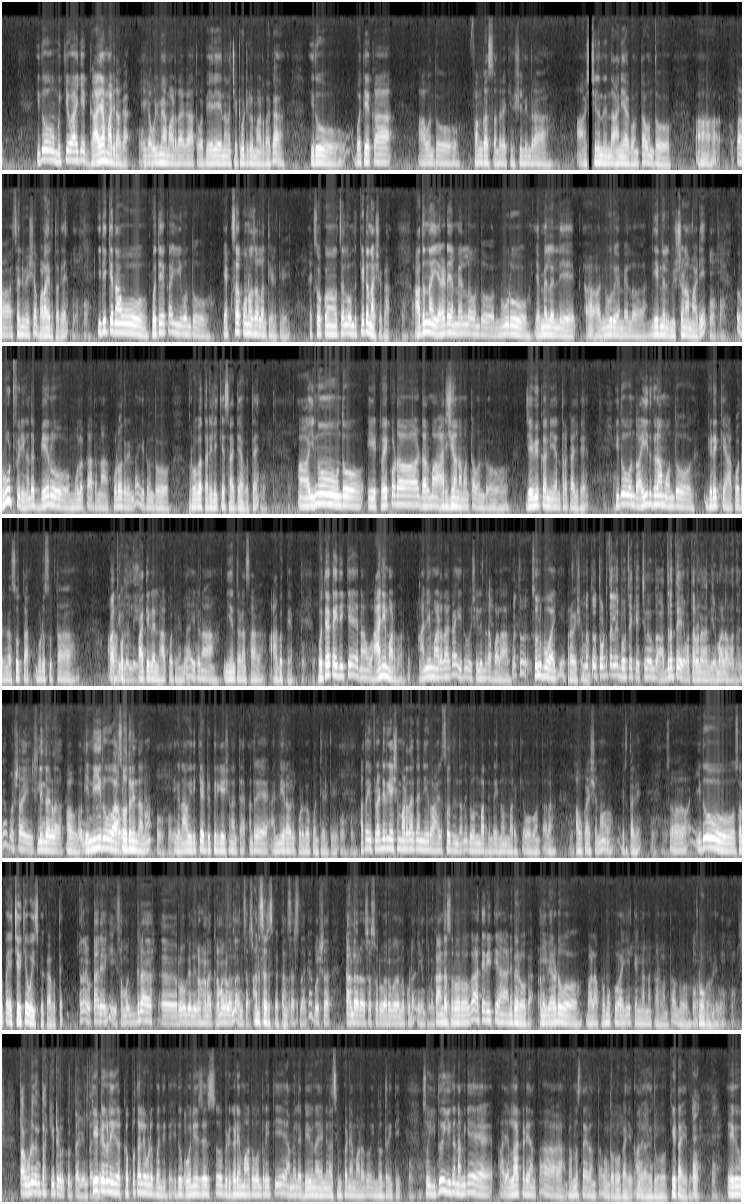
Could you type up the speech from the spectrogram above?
ಇದು ಮುಖ್ಯವಾಗಿ ಗಾಯ ಮಾಡಿದಾಗ ಈಗ ಉಳುಮೆ ಮಾಡಿದಾಗ ಅಥವಾ ಬೇರೆ ಏನಾರ ಚಟುವಟಿಕೆಗಳು ಮಾಡಿದಾಗ ಇದು ಬಹುತೇಕ ಆ ಒಂದು ಫಂಗಸ್ ಅಂದರೆ ಶಿಲೀಂಧ್ರ ಶಿಲೀಂಧ್ರದಿಂದ ಹಾನಿಯಾಗುವಂಥ ಒಂದು ಸನ್ನಿವೇಶ ಭಾಳ ಇರ್ತದೆ. ಇದಕ್ಕೆ ನಾವು ಬಹುತೇಕ ಈ ಒಂದು ಎಕ್ಸಕೋನೋಜಲ್ ಅಂತ ಹೇಳ್ತೀವಿ. ಎಕ್ಸೋಕೋನೋಜಲ್ ಒಂದು ಕೀಟನಾಶಕ. ಅದನ್ನು ಎರಡು ಎಂ ಎಲ್ ಒಂದು ನೂರು ಎಂ ಎಲ್ ಅಲ್ಲಿ ನೂರು ಎಂ ಎಲ್ ನೀರಿನಲ್ಲಿ ಮಿಶ್ರಣ ಮಾಡಿ ರೂಟ್ ಫೀಡಿಂಗ್ ಅಂದರೆ ಬೇರು ಮೂಲಕ ಅದನ್ನು ಕೊಡೋದ್ರಿಂದ ಇದೊಂದು ರೋಗ ತಡಿಲಿಕ್ಕೆ ಸಾಧ್ಯ ಆಗುತ್ತೆ. ಇನ್ನೂ ಒಂದು ಈ ಟ್ರೈಕೋಡರ್ಮ ಆರ್ಜಿಯಾನಮ್ ಅಂತ ಒಂದು ಜೈವಿಕ ನಿಯಂತ್ರಕ ಇದೆ. ಇದು ಒಂದು ಐದು ಗ್ರಾಮ್ ಒಂದು ಗಿಡಕ್ಕೆ ಹಾಕೋದ್ರಿಂದ ಸುತ್ತ ಬುಡ ಸುತ್ತ ಪಾತಿಗಳಲ್ಲಿ. ಹಾಕೋದ್ರಿಂದ ಇದನ್ನ ನಿಯಂತ್ರಣ ಸಹ ಆಗುತ್ತೆ. ಬಹುತೇಕ ಇದಕ್ಕೆ ನಾವು ಹಾನಿ ಮಾಡಬಾರ್ದು. ಹಾನಿ ಮಾಡಿದಾಗ ಇದು ಶಿಲೀಂಧ್ರ ಭಾಳ ಮತ್ತು ಸುಲಭವಾಗಿ ಪ್ರವೇಶ. ಮತ್ತು ತೋಟದಲ್ಲಿ ಬಹುತೇಕ ಹೆಚ್ಚಿನ ಒಂದು ಆದ್ರತೆ ವಾತಾವರಣ ನಿರ್ಮಾಣವಾದಾಗ ಬಹುಶಃ ಈ ಶಿಲೀಂಧ್ರಗಳ ಹೌದು. ಈ ನೀರು ಹರಿಸೋದ್ರಿಂದನೂ ಈಗ ನಾವು ಇದಕ್ಕೆ ಡ್ರಿಪ್ ಇರಿಗೇಷನ್ ಅಂತ ಅಂದರೆ ನೀರಾವರಿ ಕೊಡಬೇಕು ಅಂತ ಹೇಳ್ತೀವಿ. ಅಥವಾ ಈ ಫ್ಲಡ್ ಇರಿಗೇಷನ್ ಮಾಡಿದಾಗ ನೀರು ಹರಿಸೋದ್ರಿಂದನೂ ಇದು ಒಂದು ಮರದಿಂದ ಇನ್ನೊಂದು ಮರಕ್ಕೆ ಹೋಗುವಂಥ ಅವಕಾಶನೂ ಇರ್ತದೆ. ಸೊ ಇದು ಸ್ವಲ್ಪ ಎಚ್ಚರಿಕೆ ವಹಿಸಬೇಕಾಗುತ್ತೆ. ಅಂದ್ರೆ ಒಟ್ಟಾರೆಯಾಗಿ ಸಮಗ್ರ ರೋಗ ನಿರ್ವಹಣಾ ಕ್ರಮಗಳನ್ನು ಅನುಸರಿಸ ಅನುಸರಿಸಬೇಕು. ಅನುಸರಿಸಿದಾಗ ಬಹುಶಃ ಕಾಂಡ ರಸ ಸೂರುವ ರೋಗವನ್ನು ಕೂಡ ನಿಯಂತ್ರಣ ಕಾಂಡ ಸರುವ ರೋಗ ಅದೇ ರೀತಿಯ ಅಣಬೆ ರೋಗ ಇವೆರಡೂ ಬಹಳ ಪ್ರಮುಖವಾಗಿ ತೆಂಗನ್ನು ಕಾಡುವಂಥ ಒಂದು ರೋಗಗಳಿವು. ತಾವು ಉಳಿದಂತಹ ಕೀಟಗಳ ಕುರಿತಾಗಿ ಹೇಳ್ತಾರೆ ಕೀಟಗಳು ಈಗ ಕಪ್ಪು ತಲೆ ಒಳಗೆ ಬಂದಿದೆ. ಇದು ಗೋನಿಯಸಸ್ ಬಿಡುಗಡೆ ಮಾಡೋದು ಒಂದು ರೀತಿ ಆಮೇಲೆ ಬೇವಿನ ಎಣ್ಣೆನ ಸಿಂಪಡಣೆ ಮಾಡೋದು ಇನ್ನೊಂದು ರೀತಿ. ಸೊ ಇದು ಈಗ ನಮಗೆ ಎಲ್ಲ ಕಡೆ ಅಂತ ಗಮನಿಸ್ತಾ ಇರೋಂಥ ಒಂದು ರೋಗ ಇದು ಇದು ಕೀಟ ಇದು. ಇದು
